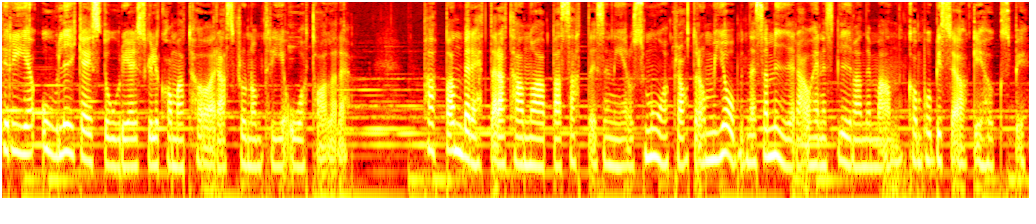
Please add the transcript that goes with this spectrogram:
Tre olika historier skulle komma att höras från de tre åtalade. Pappan berättar att han och Abba satte sig ner och småpratade om jobb när Samira och hennes blivande man kom på besök i Högsby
